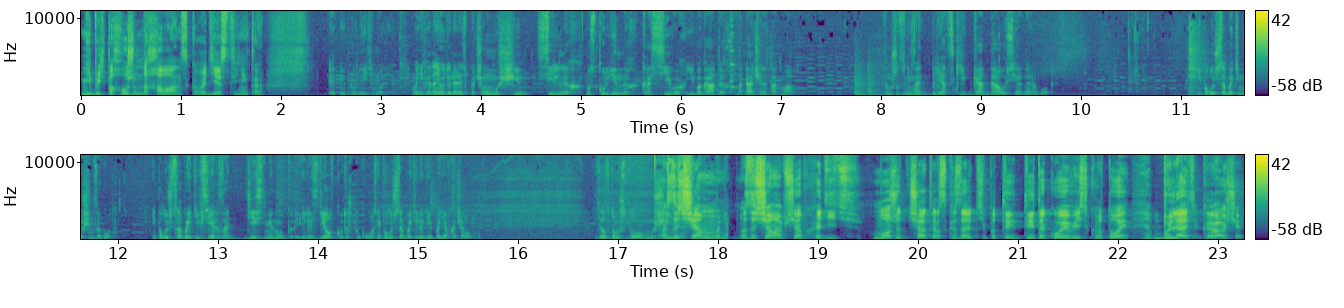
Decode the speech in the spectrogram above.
Не быть похожим на хованского девственника. Эту игру на эти моды. Вы никогда не удивлялись, почему мужчин, сильных, мускулинных, красивых и богатых, накачанных так мало? Потому что занимает блядские года усердной работы. Не получится обойти мужчин за год. Не получится обойти всех за 10 минут или сделать какую-то штуку. У вас не получится обойти людей, пойдя в качалку. Дело в том, что мужчины... А зачем, а зачем вообще обходить? Может чат рассказать, типа, ты, ты такой весь крутой? Блять, короче,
